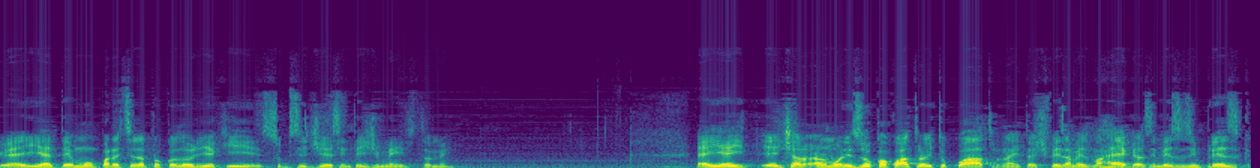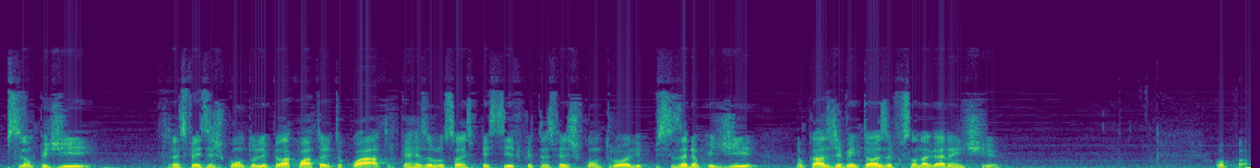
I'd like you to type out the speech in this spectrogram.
É, e até um parecer da Procuradoria que subsidia esse entendimento também. É, e aí a gente harmonizou com a 484, né? então a gente fez a mesma regra. As mesmas empresas que precisam pedir transferência de controle pela 484, que é a resolução específica de transferência de controle, precisariam pedir no caso de eventual execução da garantia. Opa.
